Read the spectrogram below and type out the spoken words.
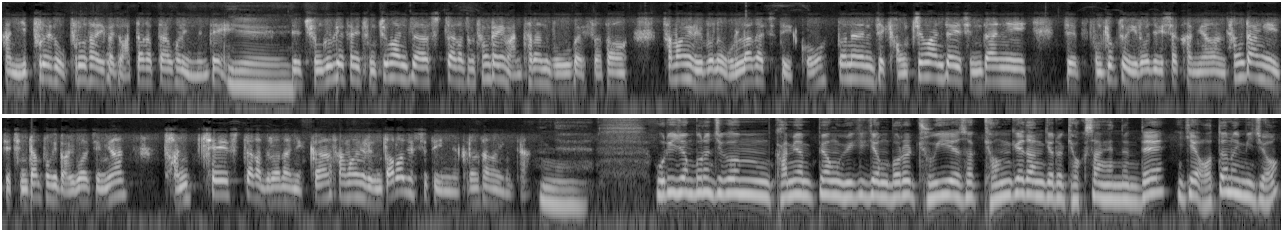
한 2%에서 5% 사이까지 왔다 갔다 하고는 있는데 예. 중국에서의 중증 환자 숫자가 좀 상당히 많다라는 보고가 있어서 사망률 일부는 올라갈 수도 있고 또는 이제 경증 환자의 진단이 이제 본격적으로 이루어지기 시작하면 상당히 이제 진단폭이 넓어지면 전체 숫자가 늘어나니까 사망률이 좀 떨어질 수도 있는 그런 상황입니다. 네. 우리 정부는 지금 감염병 위기 경보를 주의해서 경계 단계로 격상했는데 이게 어떤 의미죠?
